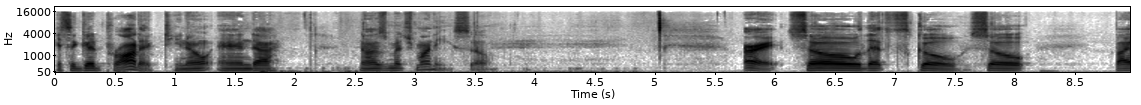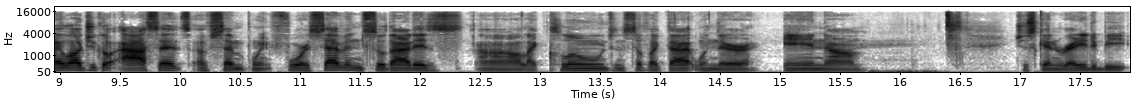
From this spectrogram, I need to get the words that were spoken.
it's a good product, you know, and uh, not as much money. So, all right, so let's go. So, biological assets of 7.47. So, that is uh, like clones and stuff like that when they're in um, just getting ready to be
